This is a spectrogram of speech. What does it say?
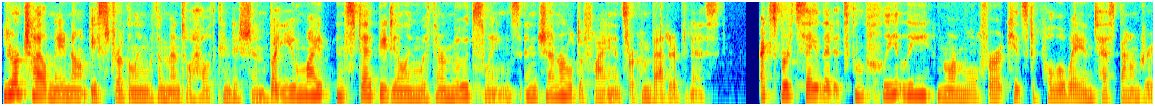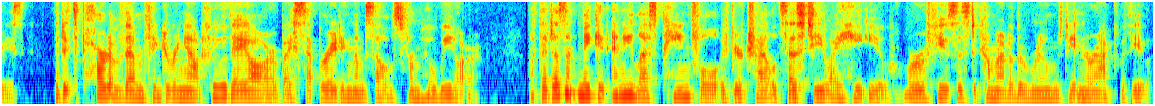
Your child may not be struggling with a mental health condition, but you might instead be dealing with their mood swings and general defiance or combativeness. Experts say that it's completely normal for kids to pull away and test boundaries, that it's part of them figuring out who they are by separating themselves from who we are. But that doesn't make it any less painful if your child says to you, I hate you, or refuses to come out of the room to interact with you.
